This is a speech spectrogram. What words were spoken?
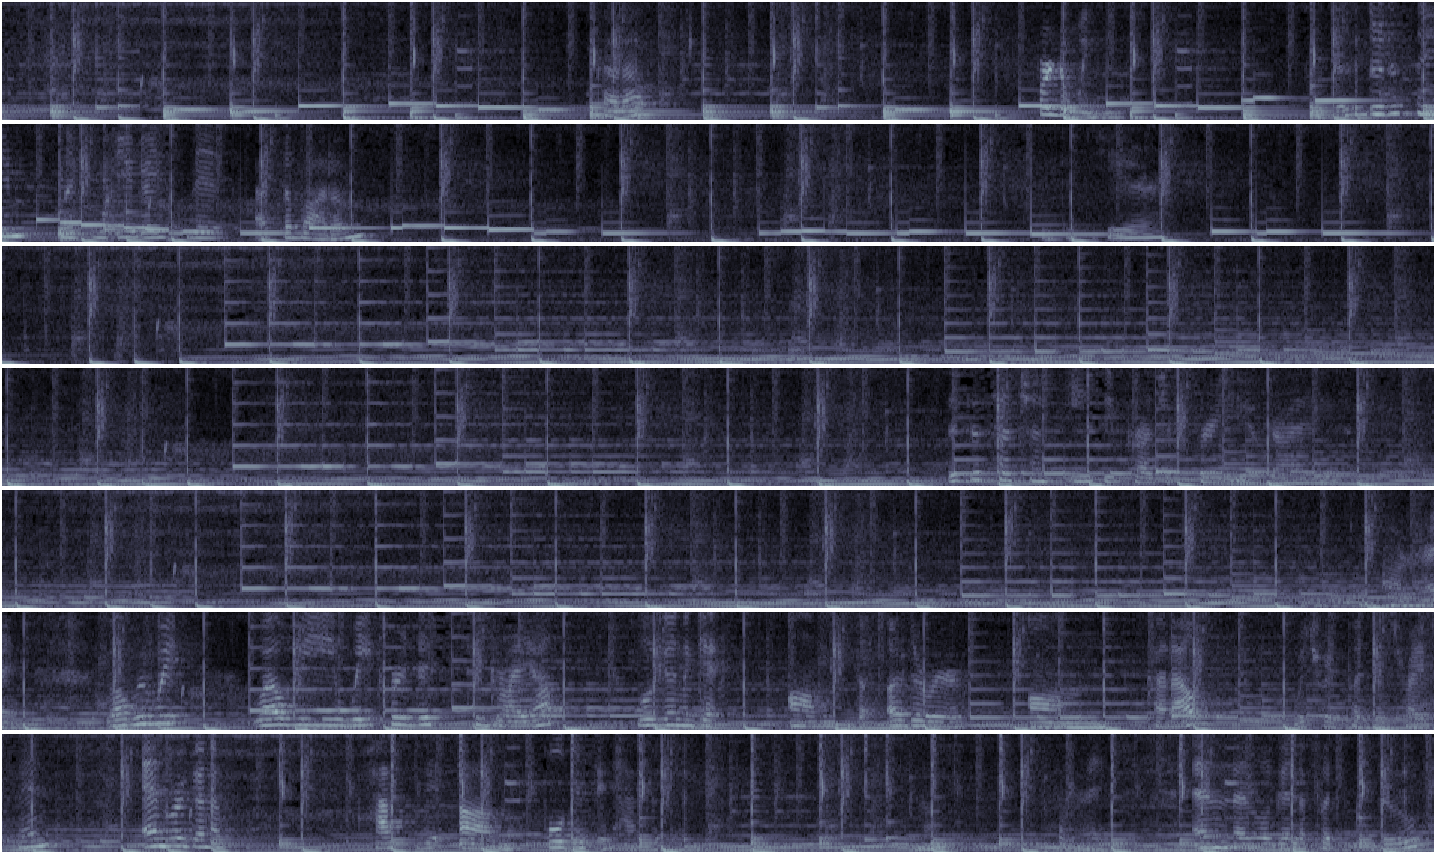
we wait while we wait for this to dry up, we're gonna get um, the other um, cutout, which we put the stripes in. And we're gonna half the, um, fold this in half again. And then we're gonna put glue.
